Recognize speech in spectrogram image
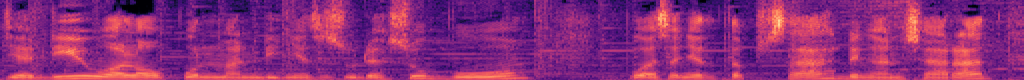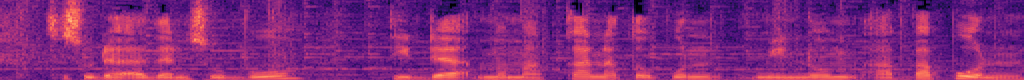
Jadi, walaupun mandinya sesudah subuh, puasanya tetap sah dengan syarat sesudah adzan subuh tidak memakan ataupun minum apa pun.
